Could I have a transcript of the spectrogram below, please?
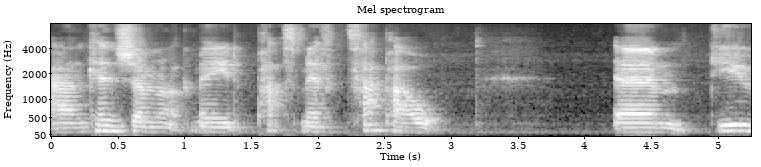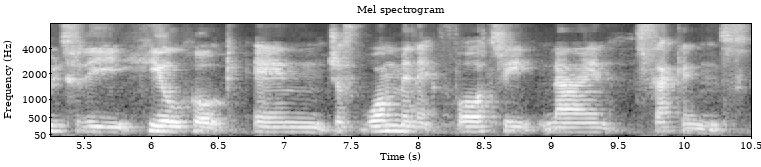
and Ken Shamrock made Pat Smith tap out um, due to the heel hook in just 1 minute 49 seconds.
